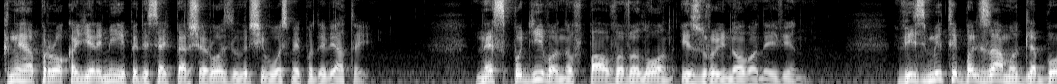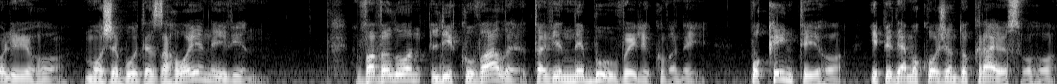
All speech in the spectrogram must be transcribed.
Книга пророка Єремії, 51 розділ, вірші 8 по 9. Несподівано впав Вавилон і зруйнований він. Візьміти бальзаму для болю його, може бути загоєний він. Вавилон лікували, та він не був вилікуваний. Покиньте його і підемо кожен до краю свого,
